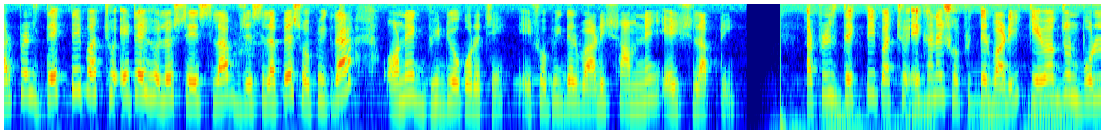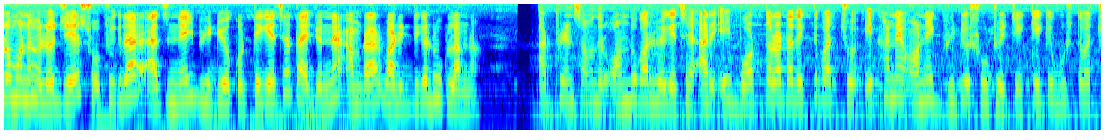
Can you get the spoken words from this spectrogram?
আর ফ্রেন্ডস দেখতেই পাচ্ছ, এটাই হলো সেই স্ল্যাব যে স্ল্যাবে শফিকরা অনেক ভিডিও করেছে। এই শফিকদের বাড়ির সামনেই এই স্ল্যাবটি আর ফ্রেন্ডস দেখতেই পাচ্ছ এখানে শফিকদের বাড়ি। কেউ একজন বলল মনে হলো যে শফিকরা আজ নেই ভিডিও করতে গিয়েছে, তাই জন্য আমরা আর বাড়ির দিকে ঢুকলাম না। আর ফ্রেন্ডস আমাদের অন্ধকার হয়ে গেছে। আর এই বটতলাটা দেখতে পাচ্ছ, এখানে অনেক ভিডিও শ্যুট হয়েছে। কে কে বুঝতে পারছ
